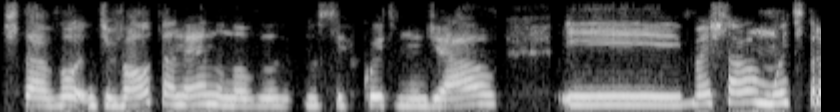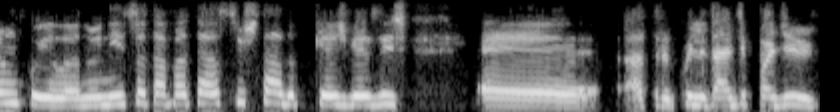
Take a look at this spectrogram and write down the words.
estar de volta, né, no novo no circuito mundial. E mas estava muito tranquila. No início eu estava até assustada, porque às vezes é, a tranquilidade pode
